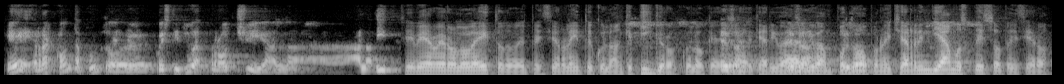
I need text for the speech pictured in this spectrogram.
e racconta appunto eh, questi due approcci alla, alla vita. Sì, è vero, vero, l'ho letto, dove il pensiero lento è quello anche pigro, quello che, esatto, che arriva, esatto, arriva, un po' esatto. dopo. Noi ci arrendiamo spesso al pensiero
